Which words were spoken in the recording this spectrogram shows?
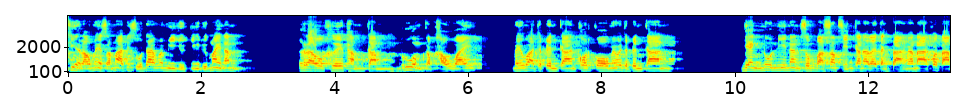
ที่เราไม่สามารถพิสูจน์ได้ว่ามีอยู่จริงหรือไม่นั้น เราเคยทำกรรมร่วมกับเขาไว้ ไม่ว่าจะเป็นการโคดโกง ไม่ว่าจะเป็นการแย่งนู่นนี่นั่นสมบัติทรัพย์สินกันอะไรต่าง ๆ นานาก็ตาม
